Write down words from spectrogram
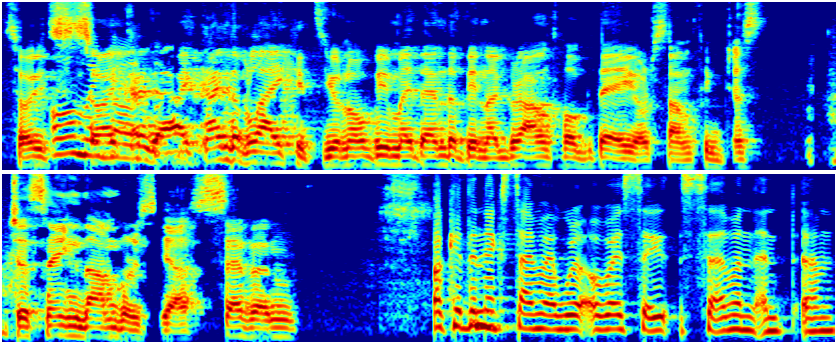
So it's oh so I kind, of, I kind of like it you know. We might end up in a groundhog day or something. Just just saying numbers yeah seven Okay, the next time I will always say seven. And um,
